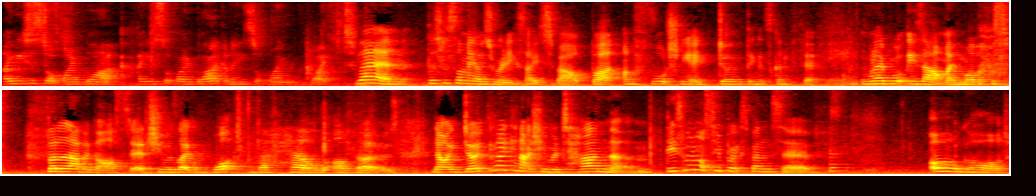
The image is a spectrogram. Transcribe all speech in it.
I need to stop buying black. I need to stop buying black and I need to stop buying white. Then, this was something I was really excited about, but unfortunately I don't think it's gonna fit me. When I brought these out, my mother was flabbergasted. She was like, what the hell are those? Now, I don't think I can actually return them. These were not super expensive. Oh God.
